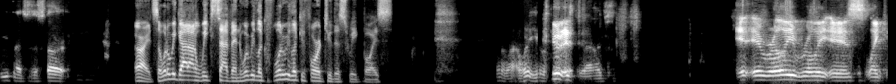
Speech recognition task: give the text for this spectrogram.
defense is a start. All right. So what do we got on week seven? What are we look? What are we looking forward to this week, boys? What are you? Dude, it, it really, really is like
